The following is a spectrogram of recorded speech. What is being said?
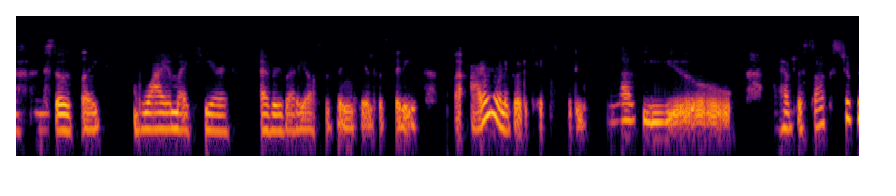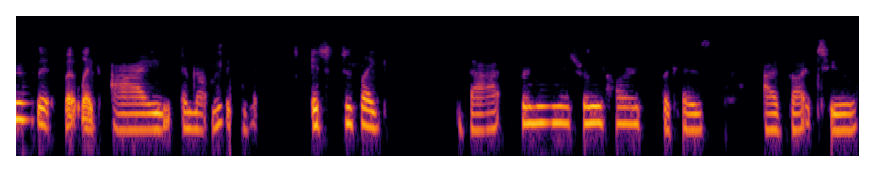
Mm-hmm. So it's like, why am I here if everybody else is in Kansas City, but I don't want to go to Kansas City. Love you. I have the socks to prove it, but like I am not moving it. It's just like that for me is really hard because I've got to,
